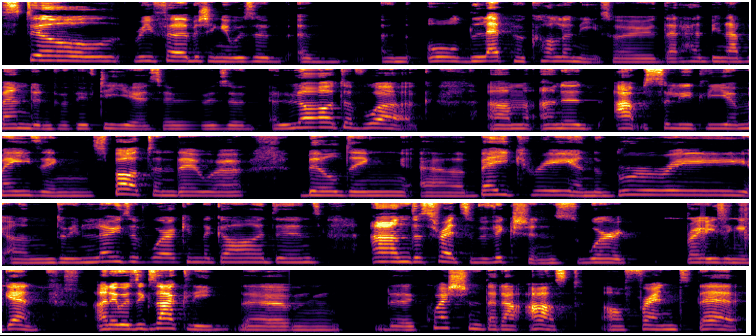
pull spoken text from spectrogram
still refurbishing. It was a, a, an old leper colony, so that had been abandoned for 50 years. So it was a, a lot of work um, and an absolutely amazing spot. And they were building a bakery and a brewery and doing loads of work in the gardens. And the threats of evictions were raising again. And it was exactly the um, the question that I asked our friend there,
